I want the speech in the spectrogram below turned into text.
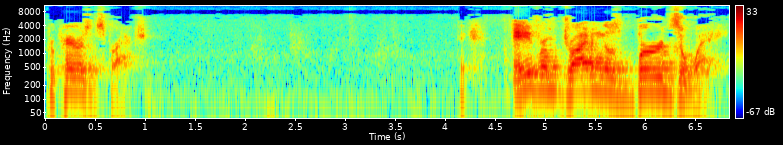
prepares us for action. Okay. Abram driving those birds away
